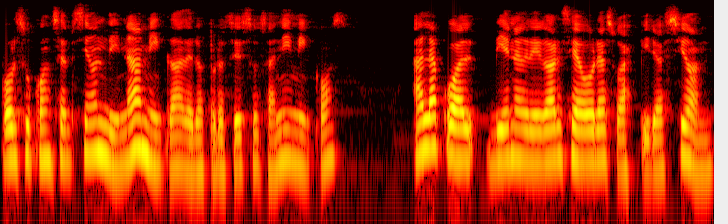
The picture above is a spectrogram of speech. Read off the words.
por su concepción dinámica de los procesos anímicos, a la cual viene a agregarse ahora su aspiración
